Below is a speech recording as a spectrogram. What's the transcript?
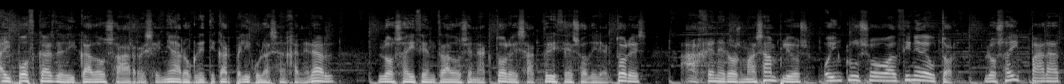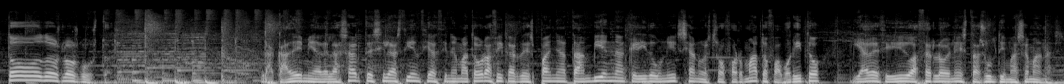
Hay podcasts dedicados a reseñar o criticar películas en general, los hay centrados en actores, actrices o directores, a géneros más amplios o incluso al cine de autor, los hay para todos los gustos. La Academia de las Artes y las Ciencias Cinematográficas de España también ha querido unirse a nuestro formato favorito y ha decidido hacerlo en estas últimas semanas.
